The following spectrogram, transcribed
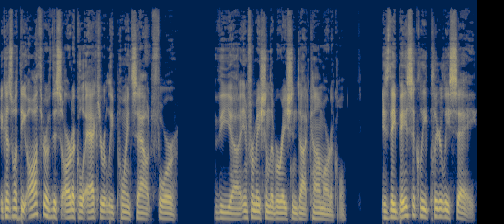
Because what the author of this article accurately points out for the uh, informationliberation.com article is they basically clearly say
